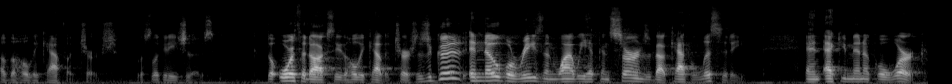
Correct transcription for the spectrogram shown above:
of the Holy Catholic Church. Let's look at each of those. The orthodoxy of the Holy Catholic Church. There's a good and noble reason why we have concerns about Catholicity and ecumenical work.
